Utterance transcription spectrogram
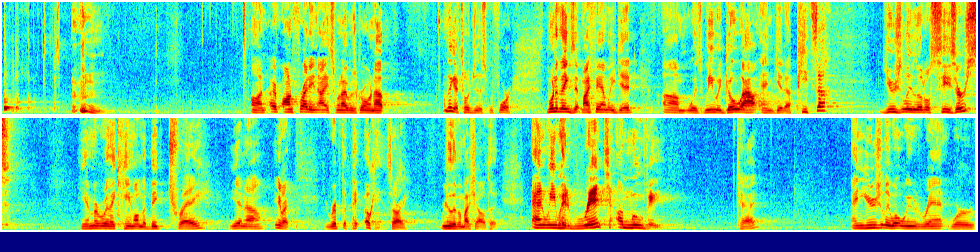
on, on Friday nights when I was growing up I think I told you this before. One of the things that my family did um, was we would go out and get a pizza, usually Little Caesars. You remember when they came on the big tray? You know? Anyway, you rip the, pa- okay, sorry, reliving my childhood. And we would rent a movie, okay? And usually what we would rent were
